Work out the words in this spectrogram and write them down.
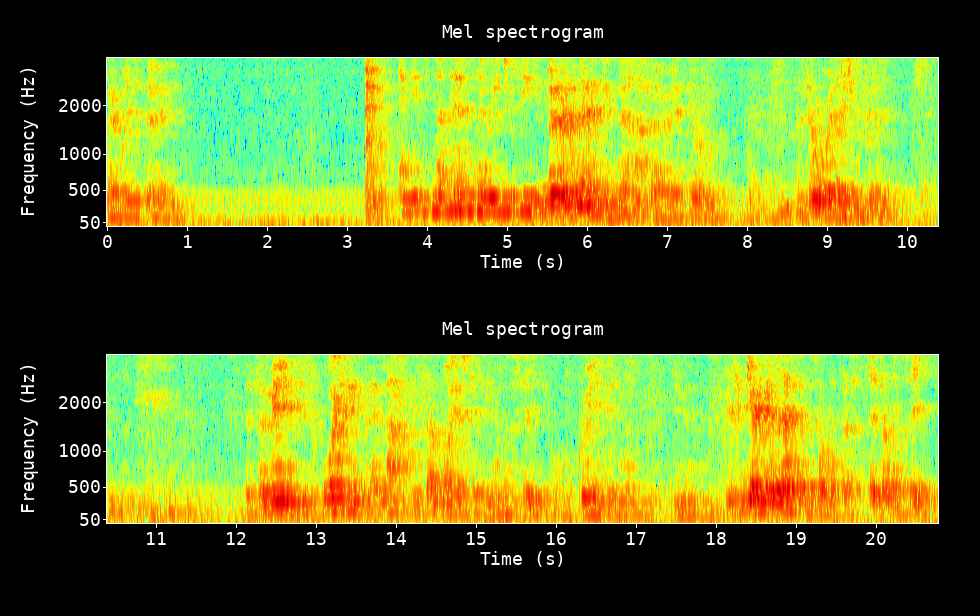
Nobody's doing it. And it's not necessary to feel it. There isn't anything uh-huh. necessary at all. It's already complete. It's the me. Always think there must be some way of sitting on a seat or breathing or, you know. You can go to lessons on it, but sit on a seat.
